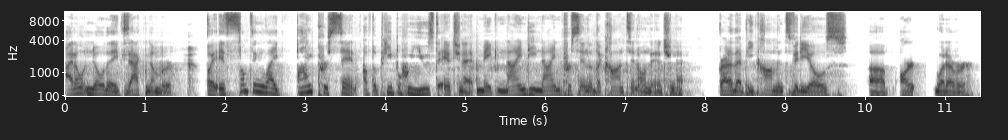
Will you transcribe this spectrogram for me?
I don't know the exact number, but it's something like 5% of the people who use the internet make 99% of the content on the internet. Rather that be comments, videos, uh, art, whatever.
